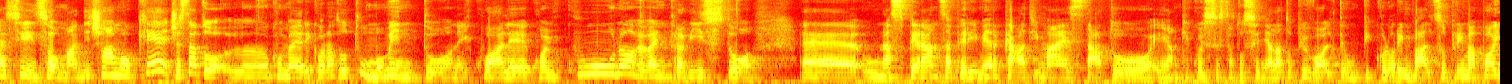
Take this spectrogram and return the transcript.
Eh sì, insomma, diciamo che c'è stato, eh, come hai ricordato tu, un momento nel quale qualcuno aveva intravisto eh, una speranza per i mercati, ma è stato, e anche questo è stato segnalato più volte, un piccolo rimbalzo, prima poi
